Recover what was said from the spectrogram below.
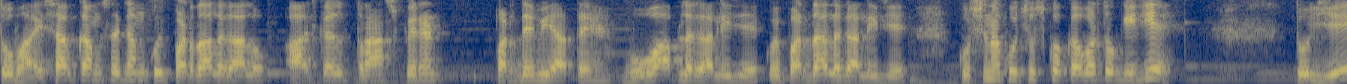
तो भाई साहब, कम से कम कोई पर्दा लगा लो। आजकल ट्रांसपेरेंट पर्दे भी आते हैं, वो आप लगा लीजिए, कोई पर्दा लगा लीजिए, कुछ ना कुछ उसको कवर तो कीजिए। तो ये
